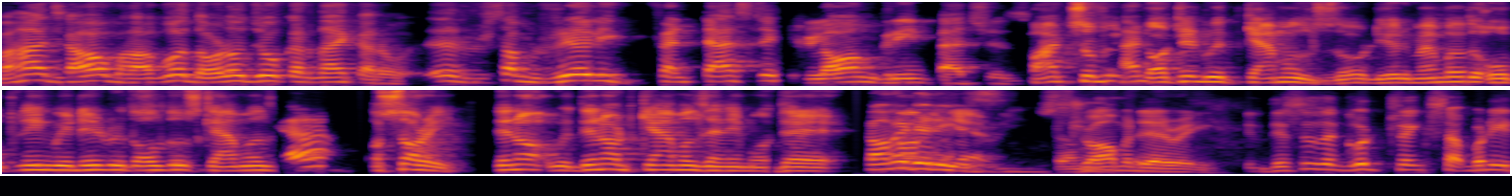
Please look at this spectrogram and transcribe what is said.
वहां जाओ भागो दौड़ो जो करना है करो There are some really fantastic long green patches parts of it And- dotted with camels though do you remember the opening we did with all those camels Yeah. oh sorry they're not they're not camels anymore they're dromedaries dromedary this is a good trick somebody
